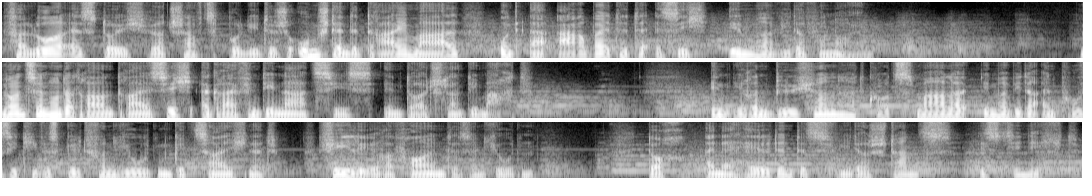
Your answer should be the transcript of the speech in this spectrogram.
verlor es durch wirtschaftspolitische Umstände dreimal und erarbeitete es sich immer wieder von neuem. 1933 ergreifen die Nazis in Deutschland die Macht. In ihren Büchern hat Kurz Mahler immer wieder ein positives Bild von Juden gezeichnet. Viele ihrer Freunde sind Juden. Doch eine Heldin des Widerstands ist sie nicht.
